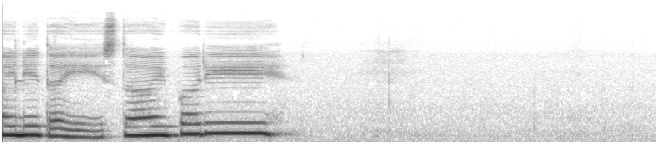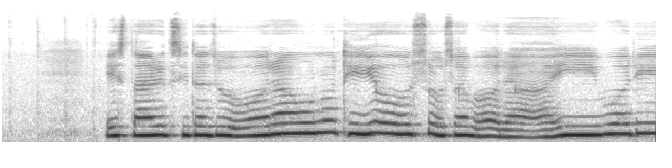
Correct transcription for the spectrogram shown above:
अहिले त यस्तै परी। यस्ता रीतसित जो हराउनु थियो सो सब हराइवरी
